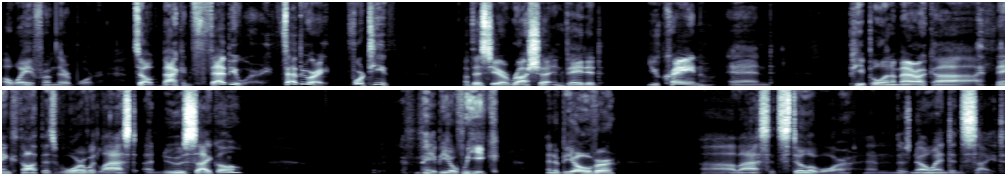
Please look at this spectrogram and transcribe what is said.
away from their border. So back in February, February 14th of this year, Russia invaded Ukraine and people in America, I think, thought this war would last a news cycle. maybe a week and it'd be over. Uh, alas, it's still a war, and there's no end in sight.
